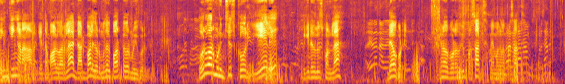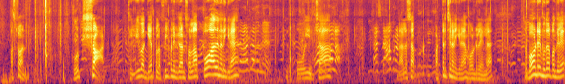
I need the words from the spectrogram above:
திங்கிங் ஆனால் அவருக்கு ஏற்ற பால் வரல. டாட் பால் இதோட முதல் பவர் ஓவர் முடிவு வருது ஒரு ஓவர் முடிஞ்சு ஸ்கோர் ஏழு. விக்கெட் எதுவும் லூஸ் பண்ணல. தேவக்கோட்டை. செகண்ட் ஓவர் போகிறதுக்கு Prasad Memangalam Prasad. First one good shot தெளிவாக கேப்பில் ஃபீல் பண்ணியிருக்காருன்னு சொல்லலாம் போகாதுன்னு நினைக்கிறேன். போயிடுச்சா நல்ல ஸ்டாப் பட்டுருச்சுன்னு நினைக்கிறேன் பவுண்டரி லைனில் ஸோ பவுண்டரி முதல் பந்திலே.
